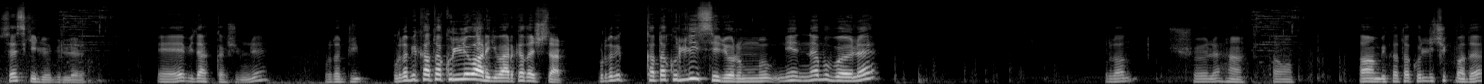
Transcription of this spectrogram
ses geliyor birileri. Ee bir dakika şimdi. Burada bir burada bir katakulli var gibi arkadaşlar. Burada bir katakulli hissediyorum. Bu ne, ne bu böyle? Buradan şöyle ha tamam. Tamam bir katakulli çıkmadı.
